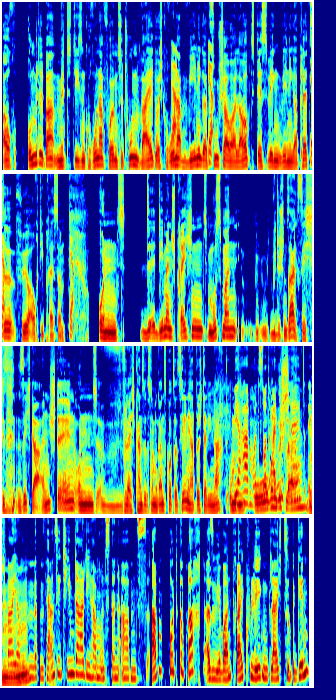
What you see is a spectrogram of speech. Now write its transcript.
auch unmittelbar mit diesen Corona-Folgen zu tun, weil durch Corona ja. weniger ja. Zuschauer erlaubt, deswegen weniger Plätze für auch die Presse. Ja. Und dementsprechend muss man, wie du schon sagst, sich, sich da anstellen und vielleicht kannst du das nochmal ganz kurz erzählen. Ihr habt euch da die Nacht um Wir die haben uns Ohren dort angestellt. Geschlagen. Ich war ja mhm. mit dem Fernsehteam da. Die haben uns dann abends Abendbrot gebracht. Also wir waren drei Kollegen gleich zu Beginn.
